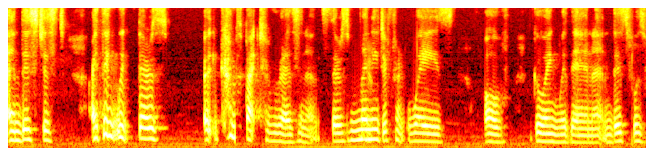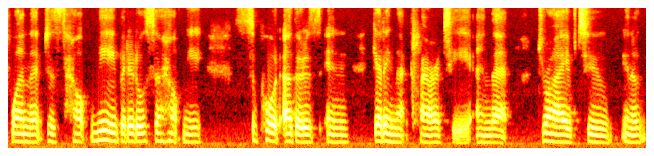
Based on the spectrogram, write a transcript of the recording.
and this just I think we, there's it comes back to resonance. There's many yeah. different ways of going within, and this was one that just helped me, but it also helped me support others in getting that clarity and that drive to you know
